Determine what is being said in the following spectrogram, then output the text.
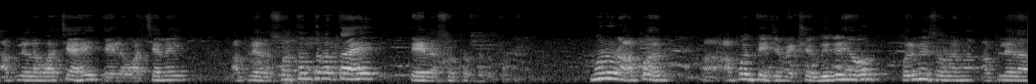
आपल्याला वाचा आहे त्याला वाचा नाही. आपल्याला स्वतंत्रता आहे त्याला स्वतंत्रता नाही. म्हणून आपण आपण त्याच्यापेक्षा वेगळे आहोत. परमेश्वरानं आपल्याला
